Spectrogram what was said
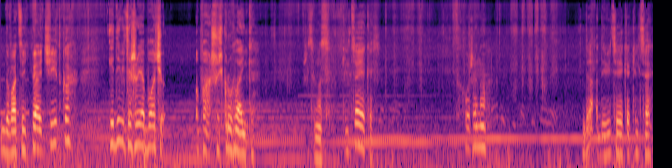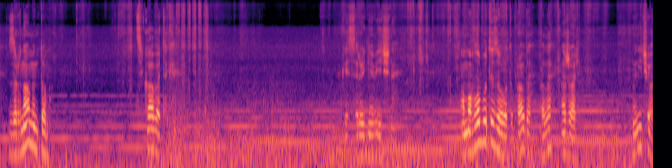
Двадцять п'ять чітко. І дивіться, що я бачу. Опа, щось кругленьке. Що це у нас? Кільце якесь? Схоже на. Да, дивіться яке кільце з орнаментом. Цікаве таке. Таке середньовічне. А могло бути золото, правда? Але, на жаль. Ну нічого.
